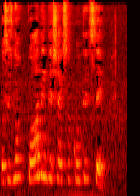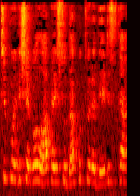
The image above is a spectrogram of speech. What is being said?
vocês não podem deixar isso acontecer. Tipo, ele chegou lá pra estudar a cultura deles e tá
